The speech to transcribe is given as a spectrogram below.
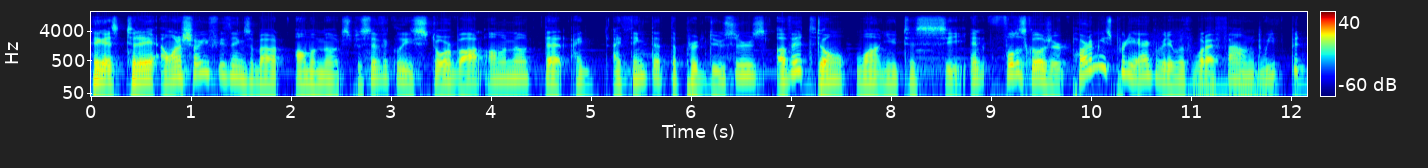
Hey guys, today I want to show you a few things about almond milk, specifically store-bought almond milk that I I think that the producers of it don't want you to see. And full disclosure, part of me is pretty aggravated with what I found. We've been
